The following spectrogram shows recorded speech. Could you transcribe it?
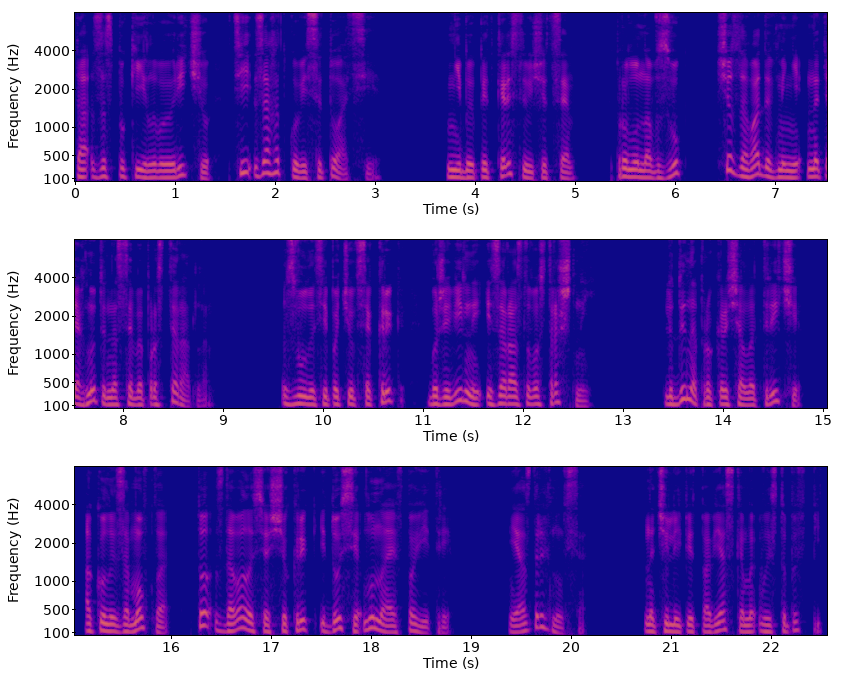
та заспокійливою річчю в цій загадковій ситуації. Ніби підкреслюючи це, пролунав звук, що завадив мені натягнути на себе простирадла. З вулиці почувся крик, божевільний і заразливо страшний. Людина прокричала тричі, а коли замовкла, то здавалося, що крик і досі лунає в повітрі. Я здригнувся. На чолі під пов'язками виступив піт.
